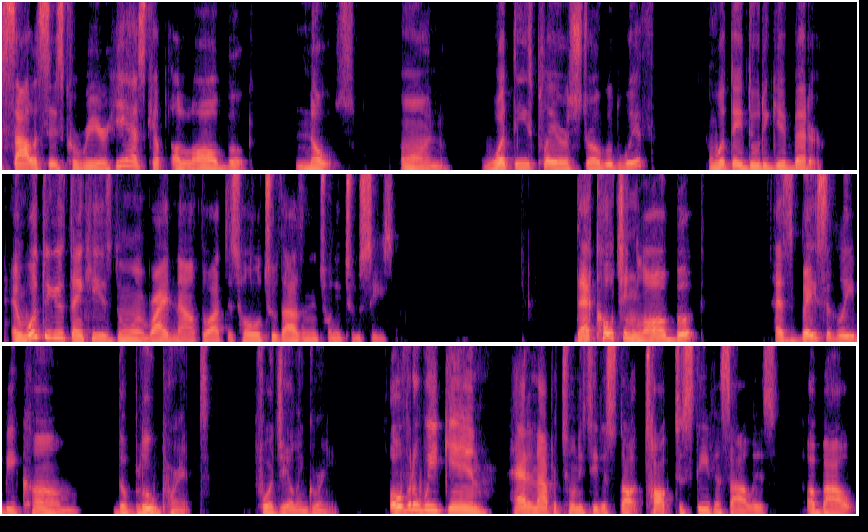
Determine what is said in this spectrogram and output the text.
Silas's career, he has kept a law book notes on what these players struggled with and what they do to get better. And what do you think he's doing right now throughout this whole 2022 season? That coaching law book has basically become the blueprint for Jalen Green. Over the weekend, had an opportunity to start talk to Stephen Silas about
